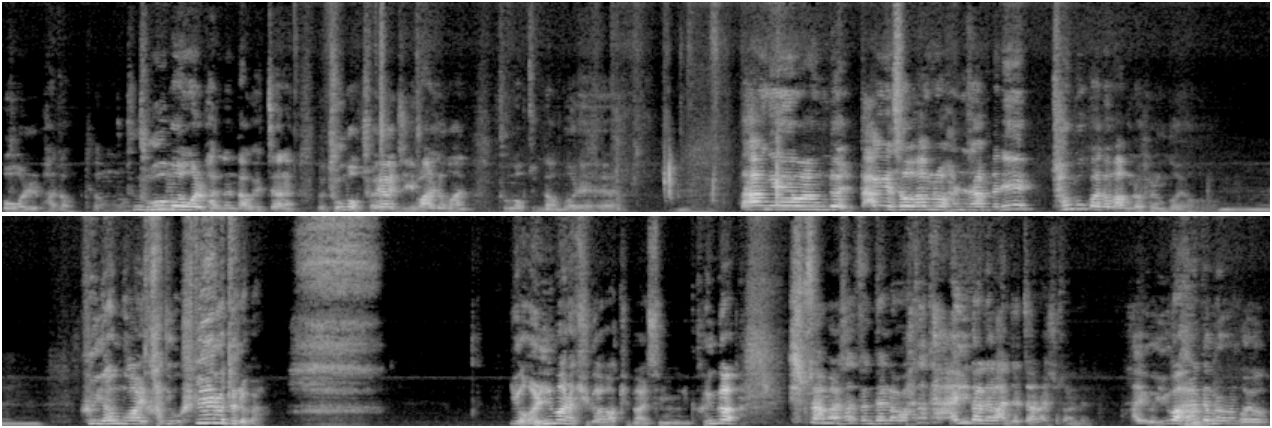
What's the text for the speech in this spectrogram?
복을 받아? 두목. 두 두목을 받는다고 했잖아요. 그 두목 줘야지 말로만 두목 준다고 뭐래. 음, 땅의 왕들, 땅에서 왕로 한 사람들이 천국과도 왕로 하는 거예요. 음, 그 영광을 가지고 그대로 들어가. 이 얼마나 기가 막힌 말씀입니까? 그러니까 14만 4천 되려고 하다 다 내가 앉았잖아 14만. 아 이거 이거 하나 때문에 오는 거예요.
